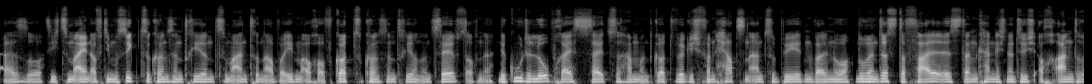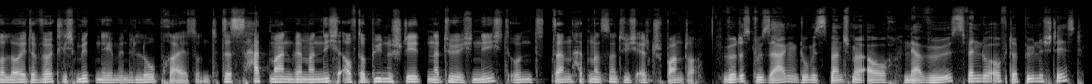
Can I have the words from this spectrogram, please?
Also sich zum einen auf die Musik zu konzentrieren, zum anderen aber eben auch auf Gott zu konzentrieren und selbst auch eine, eine gute Lobpreiszeit zu haben und Gott wirklich von Herzen anzubeten, weil nur, nur wenn das der Fall ist, dann kann ich natürlich auch andere Leute wirklich mitnehmen in den Lobpreis. Und das hat man, wenn man nicht auf der Bühne steht, natürlich nicht und dann hat man es natürlich entspannter. Würdest du sagen, du bist manchmal auch nervös, wenn du auf der Bühne stehst?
